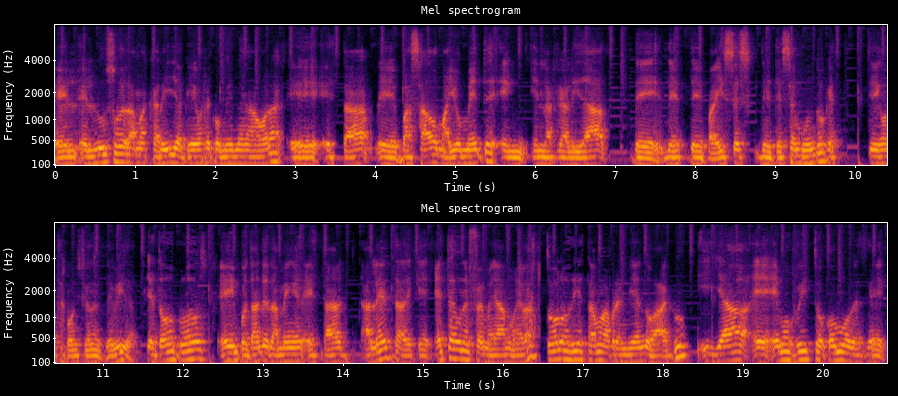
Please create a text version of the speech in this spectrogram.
el, el, uso de la mascarilla que ellos recomiendan ahora eh, está eh, basado mayormente en, en la realidad de, de, países de tercer mundo que tienen otras condiciones de vida. De todos modos, es importante también estar alerta de que esta es una enfermedad nueva. Todos los días estamos aprendiendo algo y ya eh, hemos visto cómo desde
